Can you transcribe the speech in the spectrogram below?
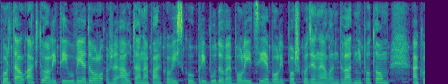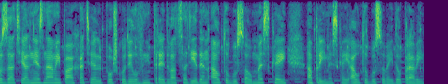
Portál Aktuality uviedol, že auta na parkovisku pri budove polície boli poškodené len dva dni potom, ako zatiaľ neznámy páchateľ poškodil v Nitre 21 autobusov meskej a prímeskej autobusovej dopravy.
